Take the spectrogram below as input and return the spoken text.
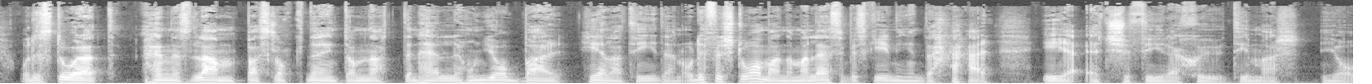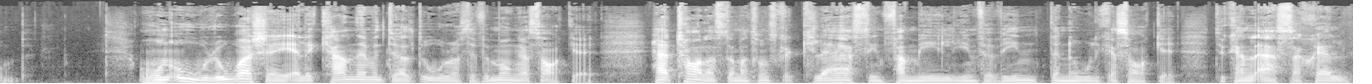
Och det står att hennes lampa slocknar inte om natten heller. Hon jobbar hela tiden. Och det förstår man när man läser beskrivningen. Det här är ett 24-7 timmars jobb. Och hon oroar sig, eller kan eventuellt oroa sig för många saker. Här talas det om att hon ska klä sin familj inför vintern och olika saker. Du kan läsa själv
